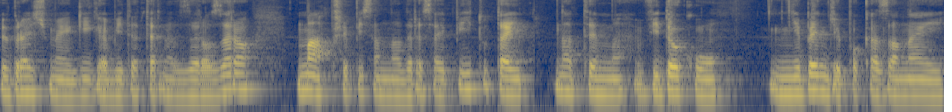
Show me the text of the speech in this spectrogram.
wybraliśmy gigabit Ethernet 00, ma przypisany adres IP. Tutaj na tym widoku nie będzie pokazanej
